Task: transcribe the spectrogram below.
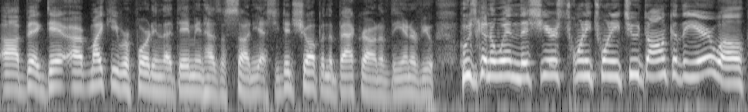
uh, big. Da- uh, Mikey reporting that Damien has a son. Yes, he did show up in the background of the interview. Who's going to win this year's 2022 Donk of the Year? Well,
